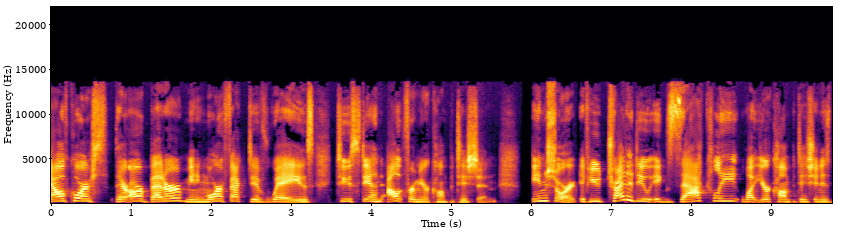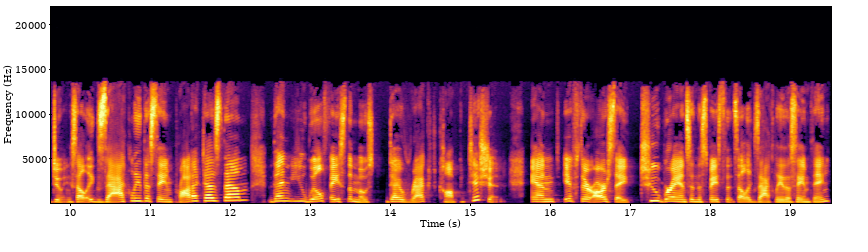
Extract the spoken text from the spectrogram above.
Now, of course, there are better, meaning more effective ways to stand out from your competition. In short, if you try to do exactly what your competition is doing, sell exactly the same product as them, then you will face the most direct competition. And if there are, say, two brands in the space that sell exactly the same thing,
